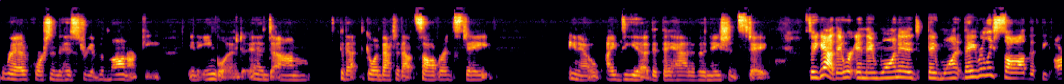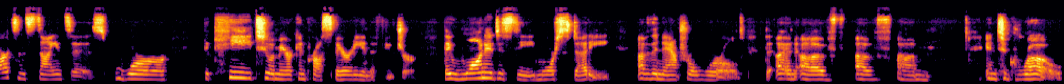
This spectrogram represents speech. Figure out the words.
read, of course, in the history of the monarchy in England, and um, that going back to that sovereign state, you know, idea that they had of a nation state. So yeah they were and they wanted they want they really saw that the arts and sciences were the key to american prosperity in the future. They wanted to see more study of the natural world and of of um, and to grow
